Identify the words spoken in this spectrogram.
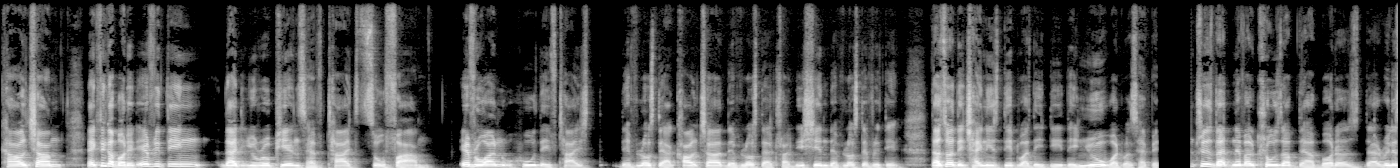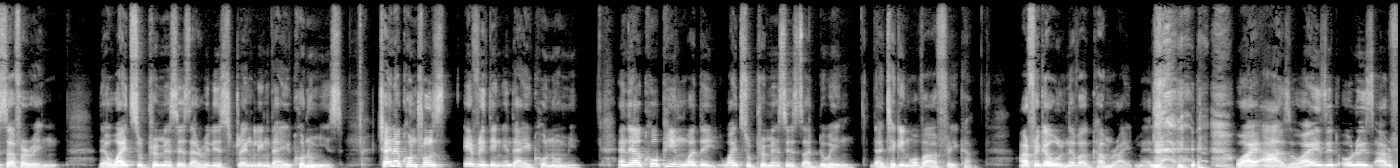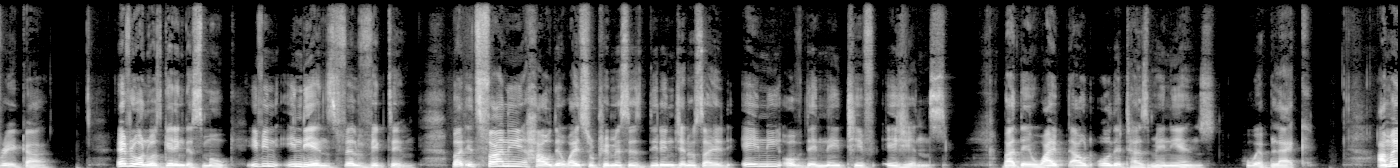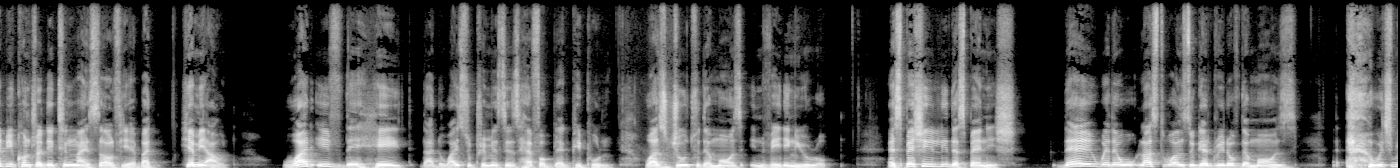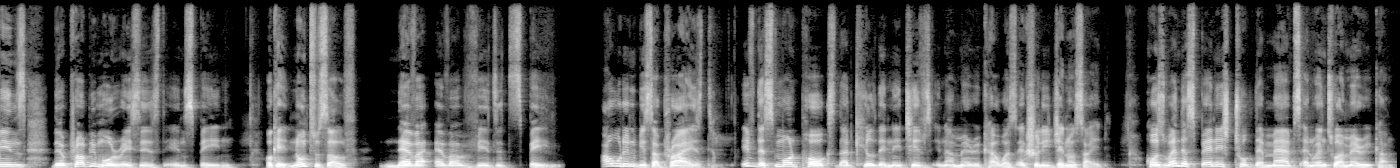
culture. Like, think about it everything that Europeans have touched so far, everyone who they've touched They've lost their culture, they've lost their tradition, they've lost everything. That's why the Chinese did what they did. They knew what was happening. Countries that never close up their borders, they're really suffering. The white supremacists are really strangling their economies. China controls everything in their economy. And they are copying what the white supremacists are doing. They're taking over Africa. Africa will never come right, man. Why us? Why is it always Africa? Everyone was getting the smoke. Even Indians fell victim. But it's funny how the white supremacists didn't genocide any of the native Asians, but they wiped out all the Tasmanians who were black. I might be contradicting myself here, but hear me out. What if the hate that white supremacists have for black people was due to the Moors invading Europe, especially the Spanish? They were the last ones to get rid of the Moors, which means they're probably more racist in Spain. Okay, note to self never ever visit Spain. I wouldn't be surprised if the smallpox that killed the natives in America was actually genocide. Because when the Spanish took the maps and went to America,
